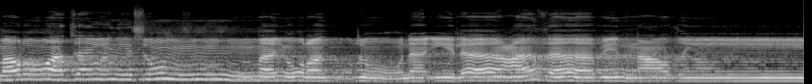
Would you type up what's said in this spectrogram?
مرتين ثم يردون إلى عذاب عظيم.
